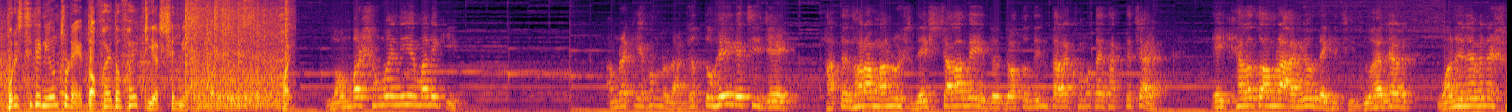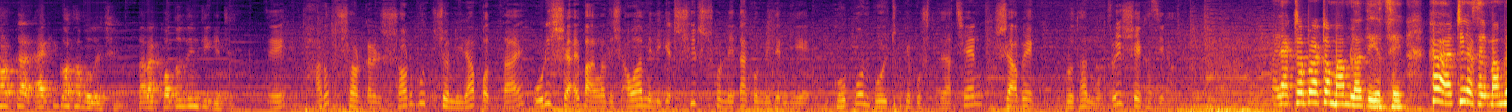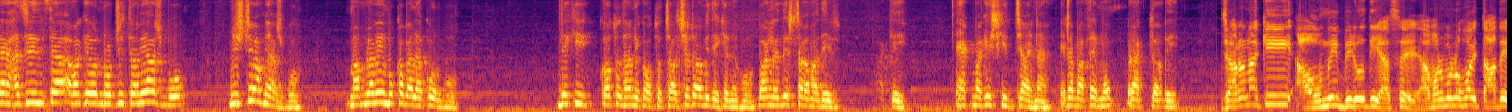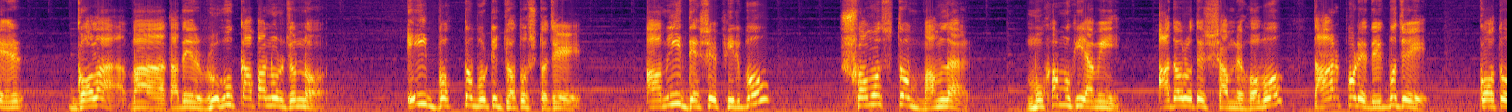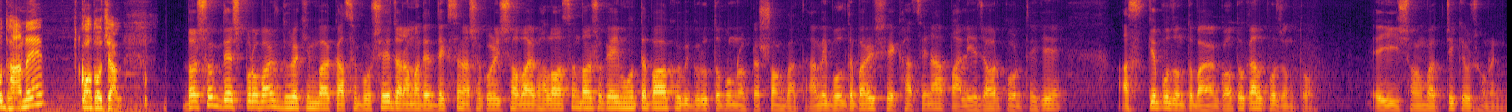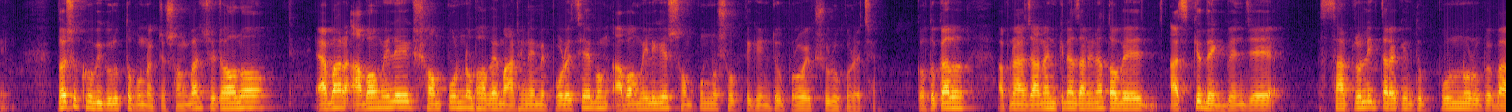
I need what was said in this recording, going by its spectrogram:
পরিস্থিতি নিয়ন্ত্রণে দফায় দফায় টিয়ার শেল নিক্ষেপ করে পুলিশ। হয়। লম্বা সময় নিয়ে মানে কি? আমরা কি এখন রাজত্ব হয়ে গেছি যে হাতে ধরা মানুষ দেশ চালাবে যতদিন তারা ক্ষমতায় থাকতে চায়? এই খেলা তো আমরা আগেও দেখেছি। দু হাজার ওয়ান ইলেভেনের সরকার একই কথা বলেছিল। তারা কতদিন টিকেছে? যে ভারত সরকারের সর্বোচ্চ নিরাপত্তায় উড়িষ্যায় বাংলাদেশ আওয়ামী লীগের শীর্ষ নেতাকর্মীদের নিয়ে গোপন বৈঠকে বসতে যাচ্ছেন সাবেক প্রধানমন্ত্রী শেখ হাসিনা। একটার পর একটা মামলা দিয়েছে। হ্যাঁ ঠিক আছে মামলায় হাজিরা দিতে আমাকে নোটিশ আমি আসব। নিশ্চয়ই আমি আসব। মামলা আমি মোকাবেলা করব। দেখি কত ধানে কত চাল সেটা আমি দেখে নেব। বাংলাদেশটা আমাদের থাকে। এক মাকে শীত যায় না এটা মাথায় রাখতে হবে। যারা নাকি আওয়ামী বিরোধী আছে আমার মনে হয় তাদের গলা বা তাদের রুহু কাঁপানোর জন্য এই বক্তব্যটি যথেষ্ট যে আমি দেশে ফিরব, সমস্ত মামলার মুখামুখি আমি আদালতের সামনে হব, তারপরে দেখব যে কত ধানে, কত চাল। দর্শক, দেশ প্রবাস দূরে কিংবা কাছে বসে যারা আমাদের দেখছেন, আশা করি সবাই ভালো আছেন। দর্শক, এই মুহূর্তে পাওয়া খুবই গুরুত্বপূর্ণ একটা সংবাদ। আমি বলতে পারি, শেখ হাসিনা পালিয়ে যাওয়ার পর থেকে আজকে পর্যন্ত বা গতকাল পর্যন্ত এই সংবাদটি কেউ শোনেননি। দর্শক, খুবই গুরুত্বপূর্ণ একটা সংবাদ। সেটা হলো, এবার আওয়ামী লীগ সম্পূর্ণভাবে মাঠে নেমে পড়েছে এবং আওয়ামী লীগের সম্পূর্ণ শক্তি কিন্তু প্রয়োগ শুরু করেছে। গতকাল আপনারা জানেন কিনা জানি না, তবে আজকে দেখবেন যে ছাত্রলীগ তারা কিন্তু পূর্ণরূপে বা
